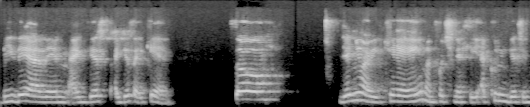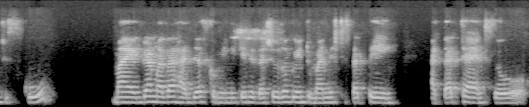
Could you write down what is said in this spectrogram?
be there, then I guess I guess I can. So January came. Unfortunately, I couldn't get into school. My grandmother had just communicated that she was not going to manage to start paying at that time. So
